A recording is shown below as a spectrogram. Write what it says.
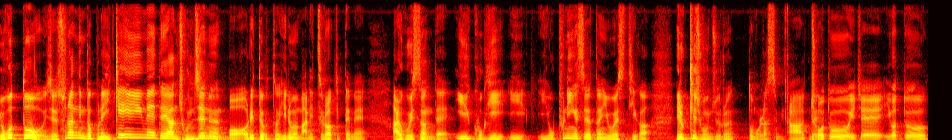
요것도 이제 순환님 덕분에 이 게임에 대한 존재는 뭐 어릴 때부터 이름을 많이 들어왔기 때문에 알고 있었는데 이 곡이 이, 이 오프닝에 쓰였던 이 OST가 이렇게 좋은 줄은 또 몰랐습니다. 아 네. 저도 이제 이것도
